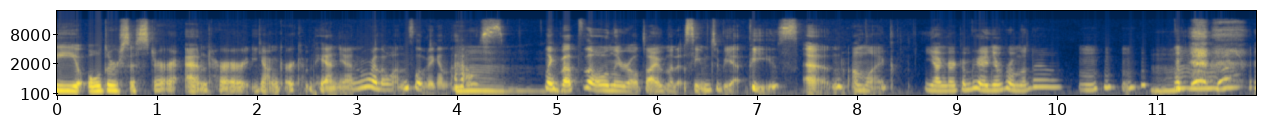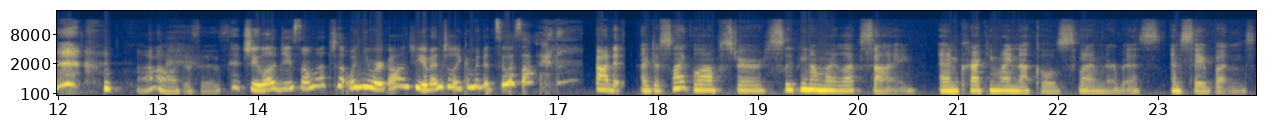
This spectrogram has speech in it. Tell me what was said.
the older sister and her younger companion were the ones living in the house. Like that's the only real time that it seemed to be at peace. And I'm like, younger companion from the town. Mhm. I don't know what this is. She loved you so much that when you were gone, she eventually committed suicide. Found it. I dislike lobster, sleeping on my left side, and cracking my knuckles when I'm nervous, and save buttons.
